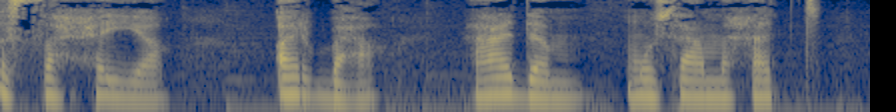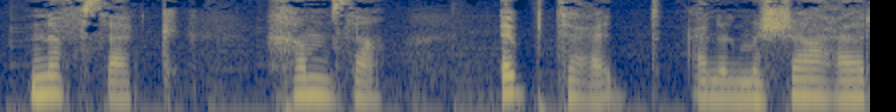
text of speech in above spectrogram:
الصحية. أربعة عدم مسامحة نفسك. خمسة ابتعد عن المشاعر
